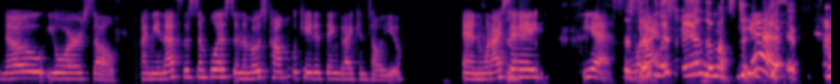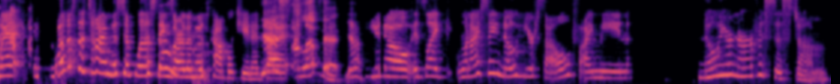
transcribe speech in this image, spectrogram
Know yourself. I mean, that's the simplest and the most complicated thing that I can tell you. And when I say yes, the simplest I, and the most yes, when most of the time the simplest things are the most complicated. Yes, but, I love that. Yeah, you know, it's like when I say know yourself, I mean know your nervous system.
